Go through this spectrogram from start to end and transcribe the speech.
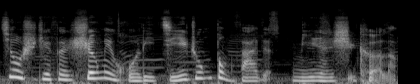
就是这份生命活力集中迸发的迷人时刻了。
